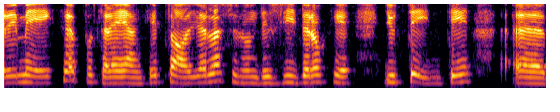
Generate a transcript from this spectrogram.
remake potrei anche toglierla se non desidero che gli utenti eh,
